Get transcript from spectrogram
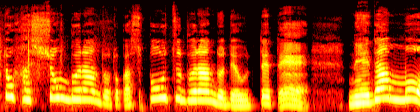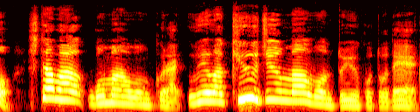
ートファッションブランドとかスポーツブランドで売ってて値段も下は5万ウォンくらい上は90万ウォンということで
